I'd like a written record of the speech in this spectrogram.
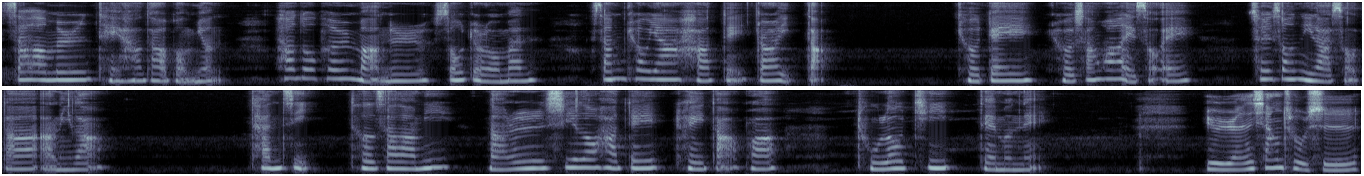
사람을대하다보면，하루풀만을속으로만삼켜야할때가있다。 可给可上花的时候，催送你来收到阿尼拉。 谈及特萨拉米，那日西罗哈德推打花，土楼梯德门内。与人相处时，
